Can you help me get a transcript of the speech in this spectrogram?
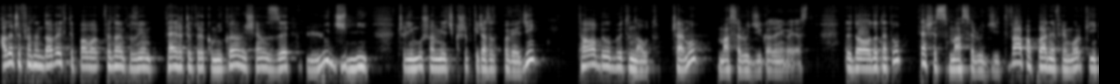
a do rzeczy frontendowych typowo frontendowym rozumiem te rzeczy, które komunikują się z ludźmi, czyli muszą mieć szybki czas odpowiedzi, to byłby to Node. Czemu? Masa ludzi do niego jest. Do .NETu też jest masę ludzi. Dwa popularne frameworki,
